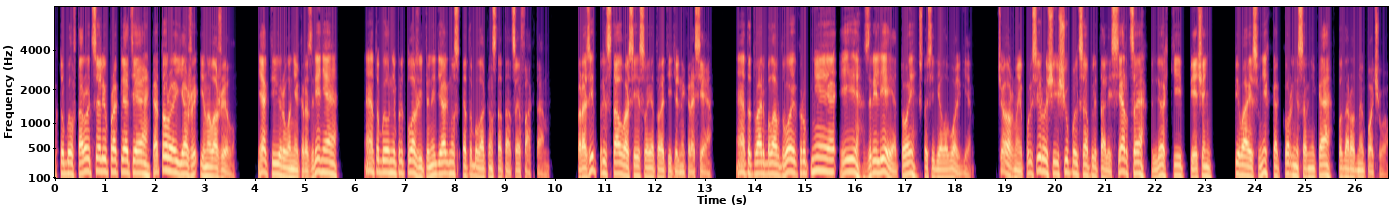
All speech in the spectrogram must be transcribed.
кто был второй целью проклятия, которое я же и наложил. Я активировал некрозрение. Это был не предположительный диагноз, это была констатация факта. Паразит предстал во всей своей отвратительной красе. Эта тварь была вдвое крупнее и зрелее той, что сидела в Ольге. Черные пульсирующие щупальца оплетали сердце, легкие, печень, впиваясь в них, как корни сорняка в плодородную почву.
